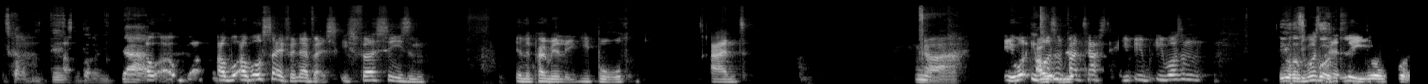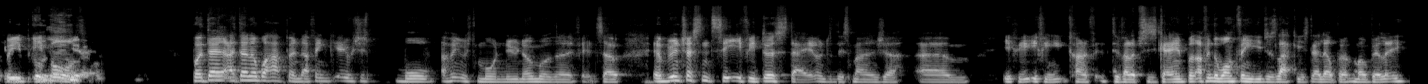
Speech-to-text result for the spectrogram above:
it's gonna be this, it's gonna be that. Oh, oh, I, I, I will- I will say for Neves, his first season in the Premier League, he balled, and nah, he, he wasn't would- fantastic. He, he, he wasn't he was he wasn't good. elite, He was but he, he balled. yeah. But then I don't know what happened. I think it was just more. I think it was more Nuno more than anything. So it'll be interesting to see if he does stay under this manager. Um, if he if he kind of develops his game. But I think the one thing he does lack is a little bit of mobility,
